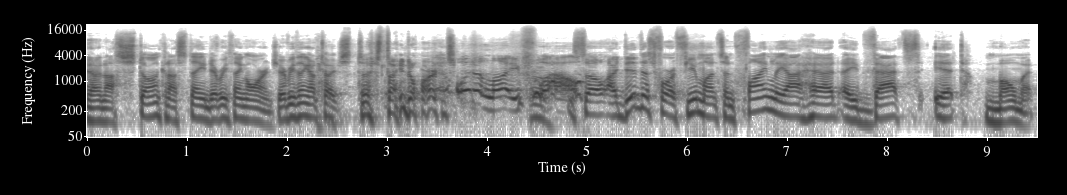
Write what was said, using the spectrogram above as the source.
and I stunk and I stained everything orange. Everything I touched stained orange. What a life! Wow. So I did this for a few months, and finally I had a "that's it" moment.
